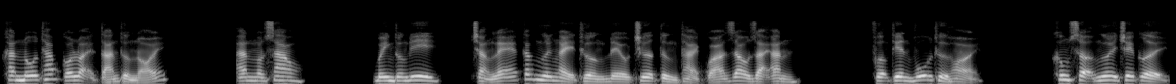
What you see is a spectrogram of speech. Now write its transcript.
Khăn nỗ tháp có loại tán thường nói. Ăn ngon sao? Bình thường đi, chẳng lẽ các ngươi ngày thường đều chưa từng thải quá rau dại ăn? Phượng Thiên Vũ thử hỏi. Không sợ ngươi chê cười,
